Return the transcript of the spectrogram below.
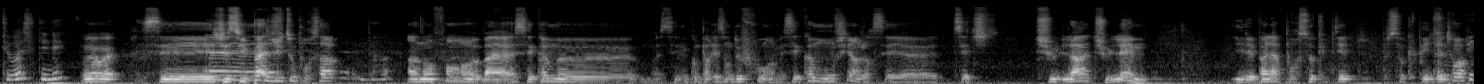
Tu vois cette idée? Ouais, ouais. C'est... Je suis pas Euh, du tout pour ça. Non. Un enfant, euh, bah, c'est comme. euh, C'est une comparaison de fou, hein, mais c'est comme mon chien. Genre, c'est. euh, c'est- tu- tu l'as, tu l'aimes. Il est pas là pour s'occuper, s'occuper de toi. De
